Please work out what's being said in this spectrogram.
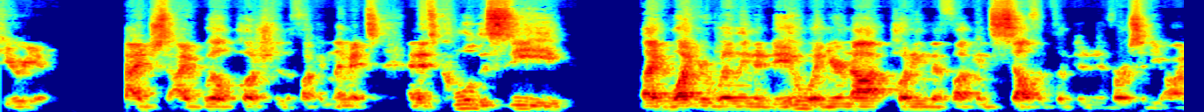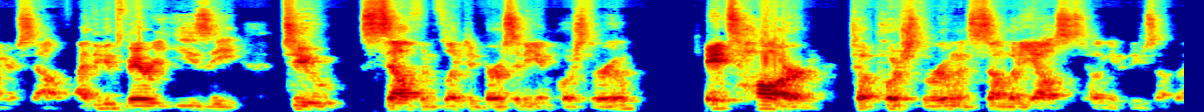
Period. I just I will push to the fucking limits, and it's cool to see like what you're willing to do when you're not putting the fucking self-inflicted adversity on yourself. I think it's very easy to self-inflict adversity and push through. It's hard to push through when somebody else is telling you to do something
